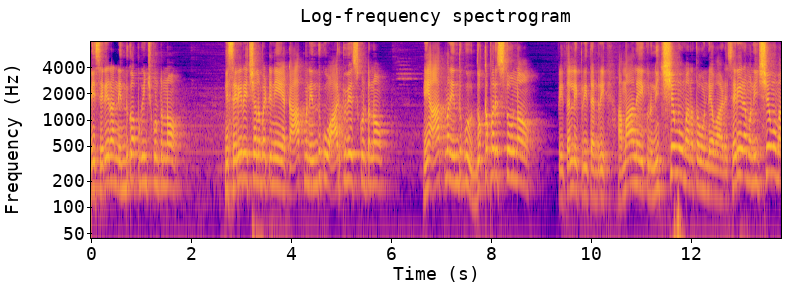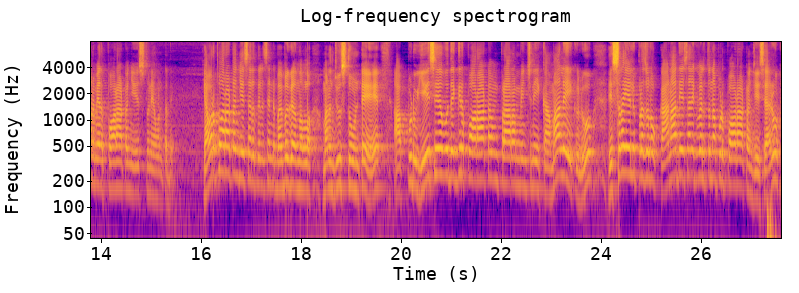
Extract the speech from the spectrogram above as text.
నీ శరీరాన్ని ఎందుకు అప్పగించుకుంటున్నావు? నీ శరీర ఇచ్చలను బట్టి నీ యొక్క ఆత్మను ఎందుకు ఆర్పివేసుకుంటున్నావు? నీ ఆత్మను ఎందుకు దుఃఖపరుస్తూ ఉన్నావు? ప్రీ తల్లి ప్రీ తండ్రి అమాలయకులు నిత్యము మనతో ఉండేవాడే. శరీరము నిత్యము మన మీద పోరాటం చేస్తూనే ఉంటుంది. ఎవరు పోరాటం చేశారో తెలుసండి? బైబిల్ గ్రంథంలో మనం చూస్తూ ఉంటే అప్పుడు ఏసేవు దగ్గర పోరాటం ప్రారంభించిన ఈ కమాలేకులు ఇస్రాయేలు ప్రజలు కానా దేశానికి వెళ్తున్నప్పుడు పోరాటం చేశారు.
